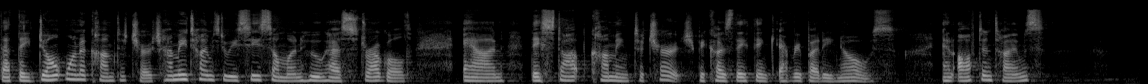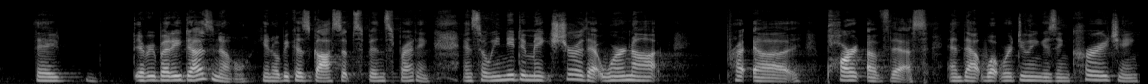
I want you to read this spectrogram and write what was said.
that they don't want to come to church. How many times do we see someone who has struggled and they stop coming to church because they think everybody knows? And oftentimes they everybody does know, you know, because gossip's been spreading. And so we need to make sure that we're not uh, part of this and that what we're doing is encouraging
